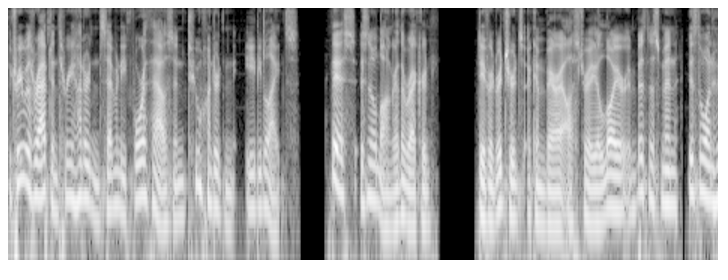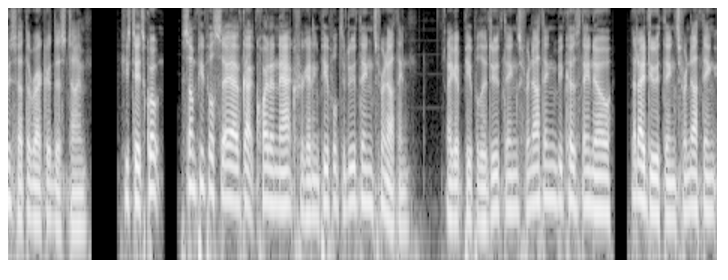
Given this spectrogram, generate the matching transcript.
The tree was wrapped in 374,280 lights. This is no longer the record. David Richards, a Canberra, Australia lawyer and businessman, is the one who set the record this time. He states, quote, Some people say I've got quite a knack for getting people to do things for nothing. I get people to do things for nothing because they know that I do things for nothing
